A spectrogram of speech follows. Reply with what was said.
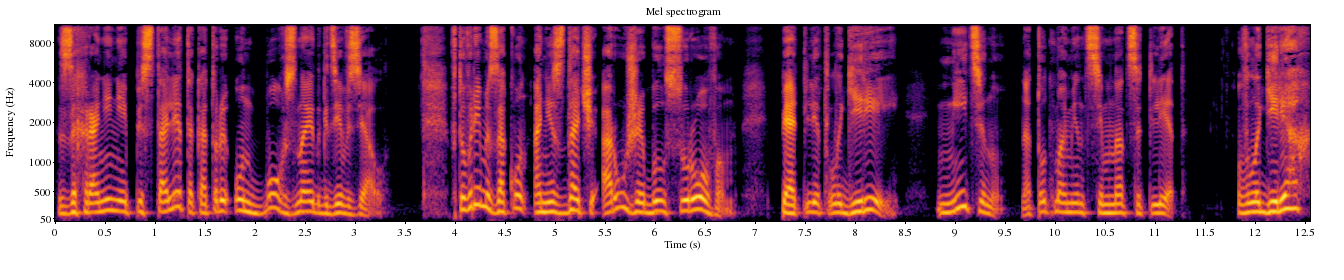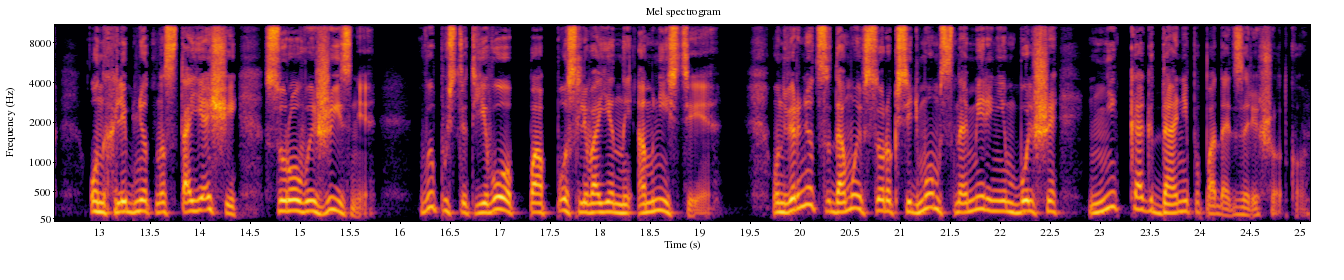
за хранение пистолета, который он бог знает где взял. В то время закон о несдаче оружия был суровым. Пять лет лагерей. Митину на тот момент 17 лет. В лагерях он хлебнет настоящей суровой жизни. Выпустят его по послевоенной амнистии. Он вернется домой в 47-м с намерением больше никогда не попадать за решетку.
